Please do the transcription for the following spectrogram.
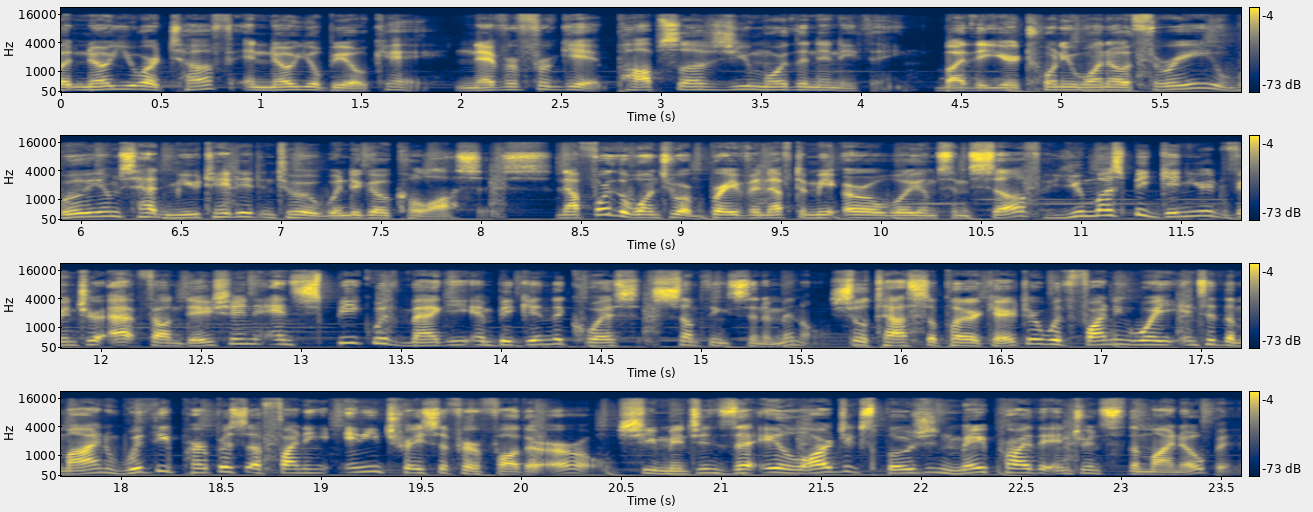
but know you are tough and know you'll be okay. Never forget, Pops loves you more than anything. By the year 2103, Williams had mutated into a Wendigo Colossus. Now for the ones who are brave enough to meet Earle Williams himself, you must begin your adventure at Foundation and speak with Maggie and begin the quest Something Sentimental. She'll task the player character with finding a way into the mine with the purpose of finding any trace of her father Earle. She mentions that a large explosion may pry the entrance to the mine open.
